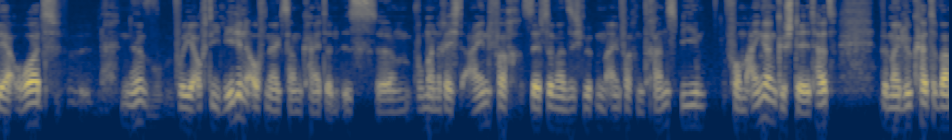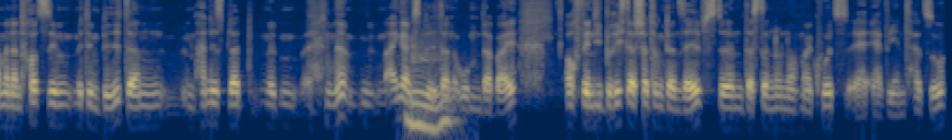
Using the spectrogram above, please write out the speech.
der Ort, ne, wo ja auch die Medienaufmerksamkeit dann ist, ähm, wo man recht einfach, selbst wenn man sich mit einem einfachen Transbi vorm Eingang gestellt hat, wenn man Glück hatte, war man dann trotzdem mit dem Bild dann im Handelsblatt mit dem, ne, mit dem Eingangsbild mhm. dann oben dabei, auch wenn die Berichterstattung dann selbst ähm, das dann nur noch mal kurz äh, erwähnt hat, so,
